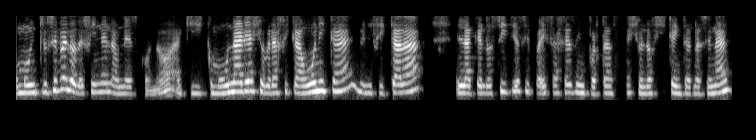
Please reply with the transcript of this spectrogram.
como inclusive lo define la UNESCO, ¿no? Aquí como un área geográfica única y unificada en la que los sitios y paisajes de importancia geológica internacional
